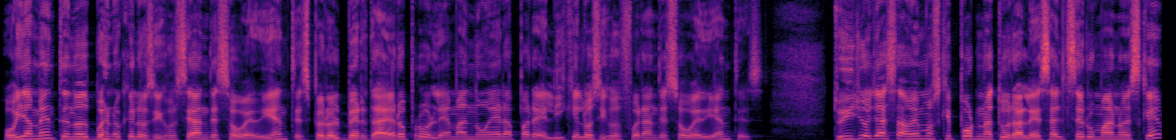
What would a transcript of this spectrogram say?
Obviamente no es bueno que los hijos sean desobedientes, pero el verdadero problema no era para y que los hijos fueran desobedientes. Tú y yo ya sabemos que por naturaleza el ser humano es que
